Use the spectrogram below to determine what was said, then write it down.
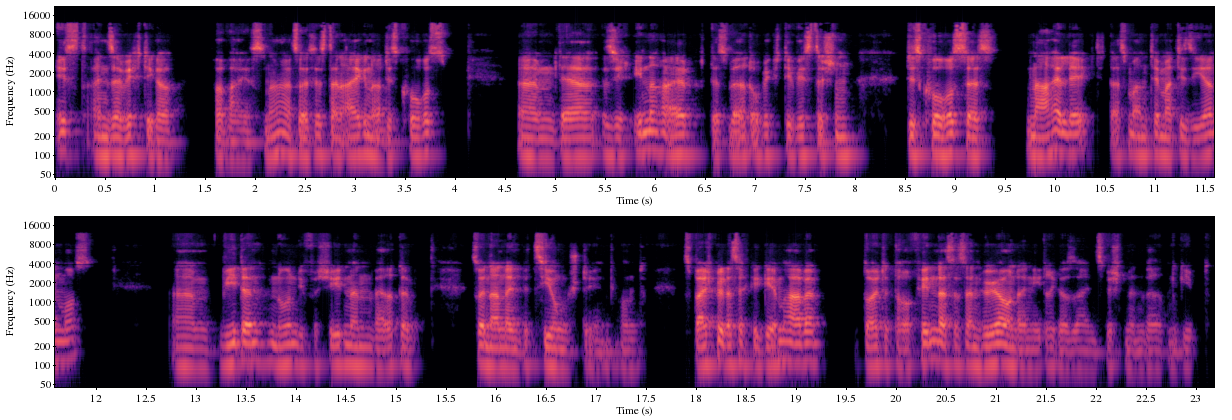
ist ein sehr wichtiger Verweis. Ne? Also es ist ein eigener Diskurs, ähm, der sich innerhalb des wertobjektivistischen Diskurses nahelegt, dass man thematisieren muss, ähm, wie denn nun die verschiedenen Werte zueinander in Beziehung stehen. Und das Beispiel, das ich gegeben habe, deutet darauf hin, dass es ein höher und ein niedriger Sein zwischen den Werten gibt.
